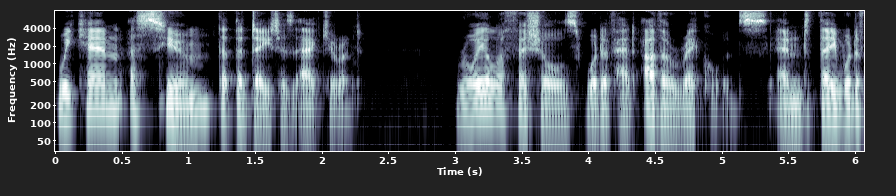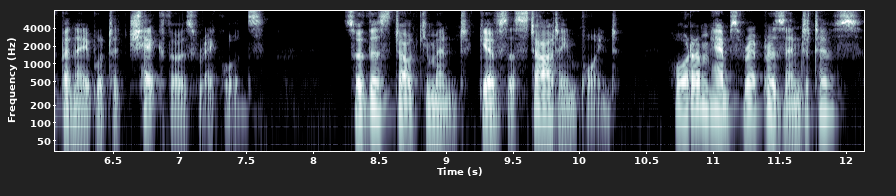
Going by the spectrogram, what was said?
we can assume that the date is accurate. Royal officials would have had other records, and they would have been able to check those records. So this document gives a starting point. Horemheb's representatives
